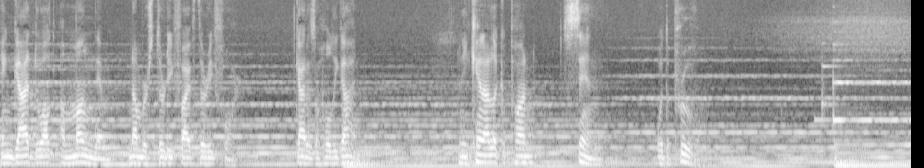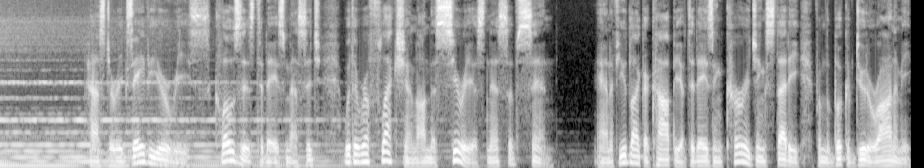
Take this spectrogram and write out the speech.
and God dwelt among them. Numbers 35 34. God is a holy God. And He cannot look upon sin with approval. Pastor Xavier Reese closes today's message with a reflection on the seriousness of sin. And if you'd like a copy of today's encouraging study from the book of Deuteronomy,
